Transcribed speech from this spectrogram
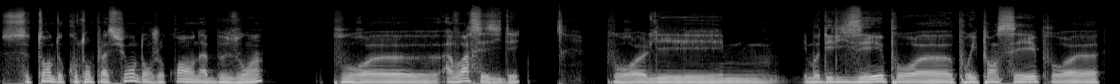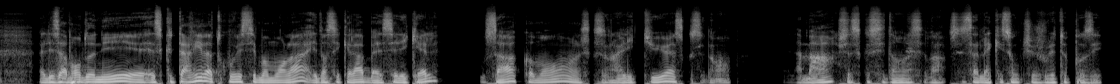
ce temps de contemplation dont je crois on a besoin pour euh, avoir ces idées, pour euh, les, modéliser, pour, pour y penser, pour les abandonner? Est-ce que tu arrives à trouver ces moments-là? Et dans ces cas-là, ben, c'est lesquels? Où ça? Comment? Est-ce que c'est dans la lecture? Est-ce que c'est dans la marche? Est-ce que c'est dans. C'est ça la question que je voulais te poser.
